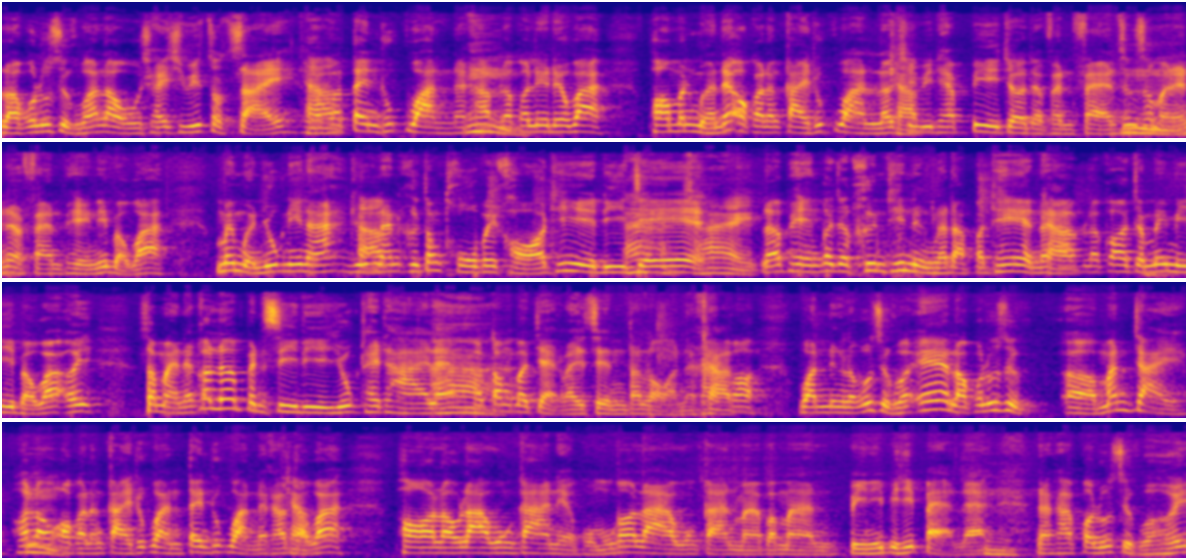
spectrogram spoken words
เราก็รู้สึกว่าเราใช้ชีวิตสดใสครับแล้วก็เต้นทุกวันนะครับอืมแล้วก็เรียกได้ว่า พอมันเหมือนได้ออกกำลังกายทุกวันแล้วครับชีวิตแฮปปี้เจอแต่แฟนๆซึ่งอืมสมัยนั้นเนี่ยแฟนเพลงนี่แบบว่าไม่เหมือนยุคนี้นะ ยุคนั้นคือต้องโทรไปขอที่ดีเจอ่าใช่แล้วเพลงก็จะขึ้นที่หนึ่งระดับประเทศนะคครัรับบแล้วก็จะไม่มีแบบว่าเอ้ย สมัยนั้นก็เริ่มเป็นซีดียุคท้ายๆแล้วอ่าก็ต้องมาแจกลายเซ็นตลอดนะครับครับก็วันหนึ่งเราก็รู้สึกว่าเออเราก็รู้สึกเอ่อมั่นใจ เพราะเราอืมออกกำลังกายทุกวันเต้นทุกวันนะครับครับ แต่ว่า พอเราลาวงการเนี่ยผมก็ลาวงการมาประมาณปีนี้ปีที่ 8 แล้วอืมนะครับก็รู้สึกว่าเฮ้ย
